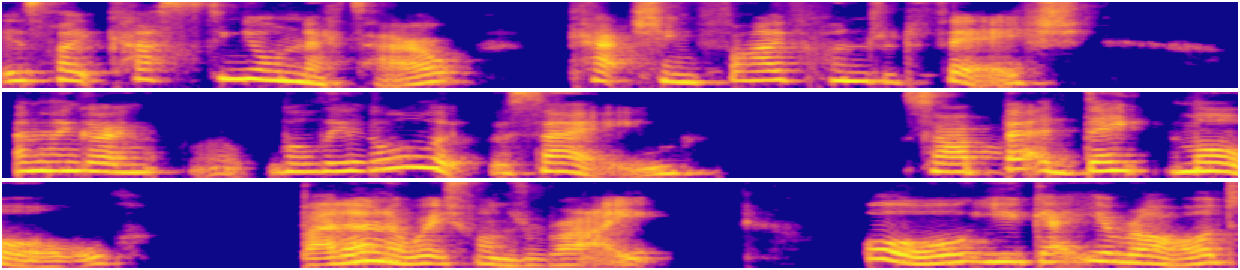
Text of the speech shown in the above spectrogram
it's like casting your net out catching 500 fish and then going well they all look the same so i better date them all but I don't know which one's right. Or you get your rod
